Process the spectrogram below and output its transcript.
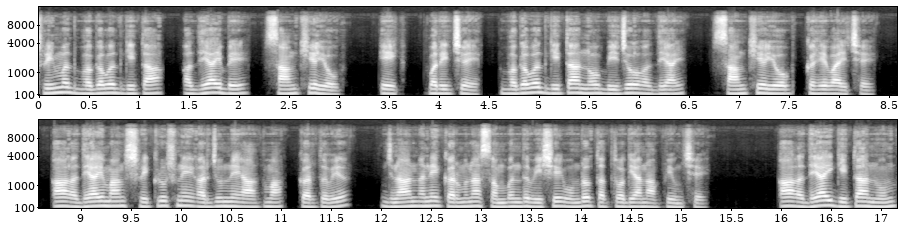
શ્રીમદ ભગવદ્ ગીતા, અધ્યાય બે, સાંખ્ય યોગ. એક, પરિચય. ભગવદ્ ગીતાનો બીજો અધ્યાય, સાંખ્ય યોગ કહેવાય છે. આ અધ્યાયમાં શ્રીકૃષ્ણે અર્જુનને આત્મા, કર્તવ્ય, જ્ઞાન અને કર્મના સંબંધ વિશે ઊંડો તત્વજ્ઞાન આપ્યું છે. આ અધ્યાય ગીતાનું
